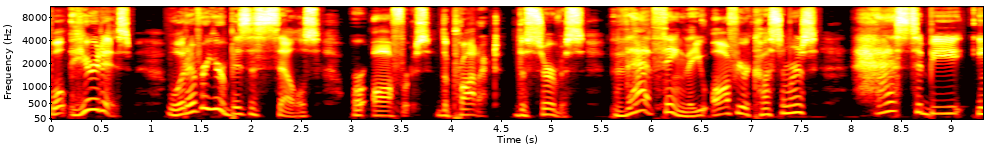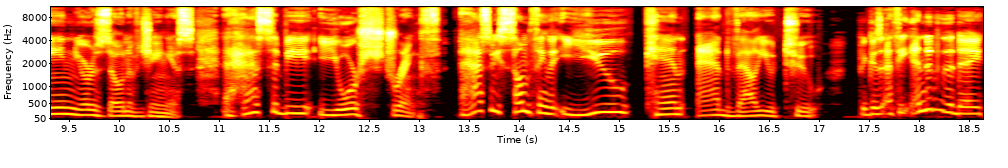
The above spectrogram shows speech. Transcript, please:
Well, here it is. Whatever your business sells or offers, the product, the service, that thing that you offer your customers has to be in your zone of genius. It has to be your strength. It has to be something that you can add value to. Because at the end of the day,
